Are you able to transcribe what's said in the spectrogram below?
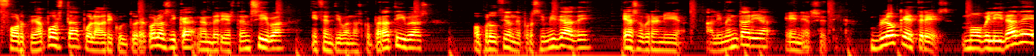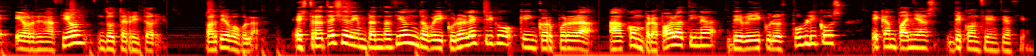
forte aposta pola agricultura ecolóxica, gandería extensiva, incentivando as cooperativas, a produción de proximidade e a soberanía alimentaria e enerxética. Bloque 3. Mobilidade e ordenación do territorio. Partido Popular. Estrategia de implantación do vehículo eléctrico que incorporará a compra paulatina de vehículos públicos e campañas de concienciación.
